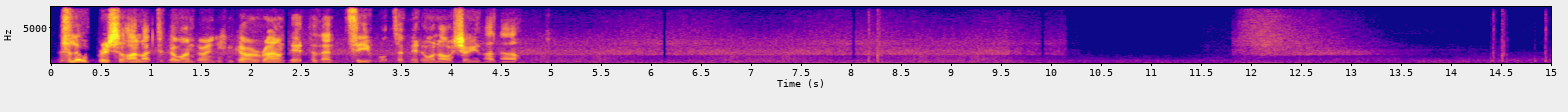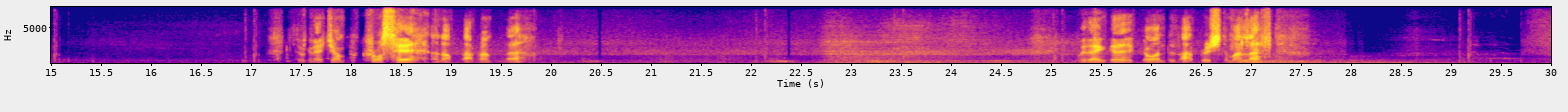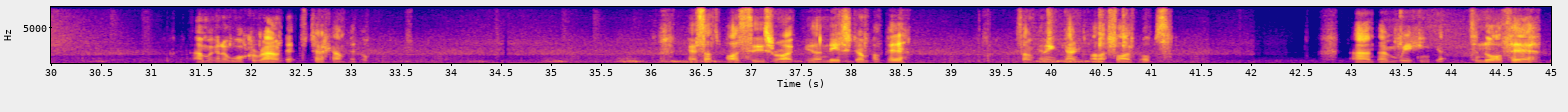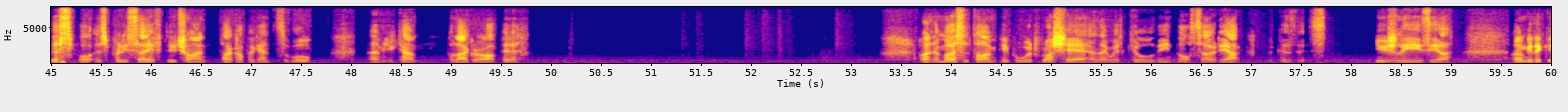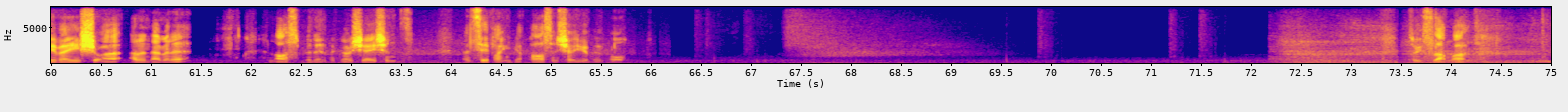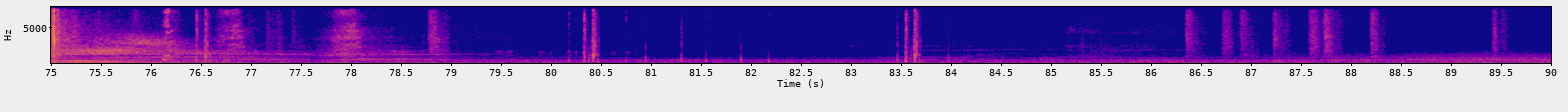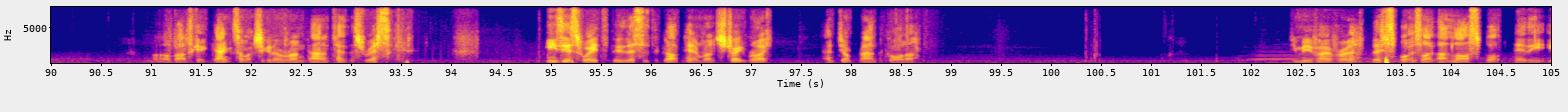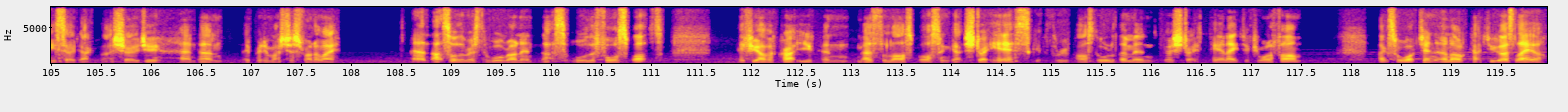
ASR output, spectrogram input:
There's a little bridge that I like to go under, and you can go around it to then see what's at middle, and I'll show you that now. We're going to jump across here and up that ramp there. We're then going to go under that bridge to my left. And we're going to walk around it to check out middle. Okay, so that's these right. We need to jump up here. So I'm getting ganked by like five mobs and then we can get to north here. This spot is pretty safe. Do try and tug up against the wall. Um, you can pull aggro up here. Right, now most of the time people would rush here and they would kill the North Zodiac because it's usually easier. I'm going to give a shot at Alan Eminent, last minute negotiations, and see if I can get past and show you a bit more. Sweet, it's that worked. I'm about to get ganked, so I'm actually going to run down and take this risk. Easiest way to do this is to go up here and run straight right and jump round the corner. You move over, this spot is like that last spot near the Isodiac that I showed you, and um, they pretty much just run away. And that's all there is to wall running, that's all the four spots. If you have a crat, you can mez the last boss and get straight here, skip through past all of them, and go straight to TNH if you want to farm. Thanks for watching, and I'll catch you guys later.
